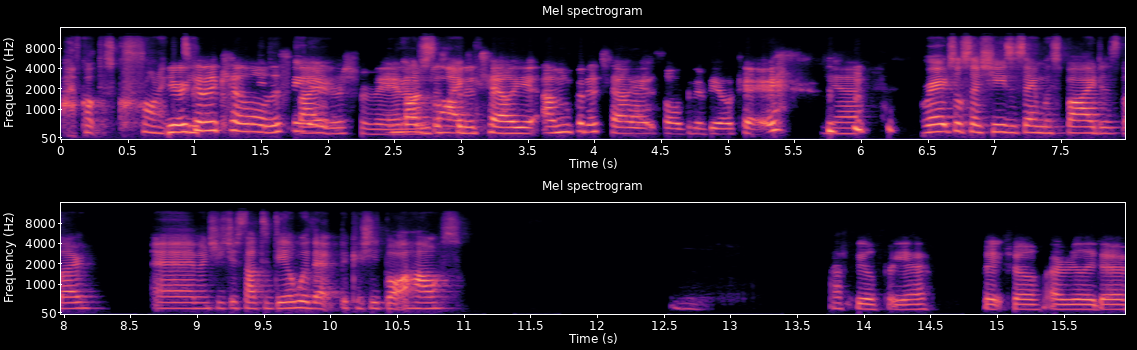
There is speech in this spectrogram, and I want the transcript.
I've got this chronic. You're gonna kill all the spiders for me, And and I'm just just gonna tell you. I'm gonna tell you it's all gonna be okay. yeah. Rachel says she's the same with spiders though, um, and she's just had to deal with it because she's bought a house. I feel for you, Rachel. I really do.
